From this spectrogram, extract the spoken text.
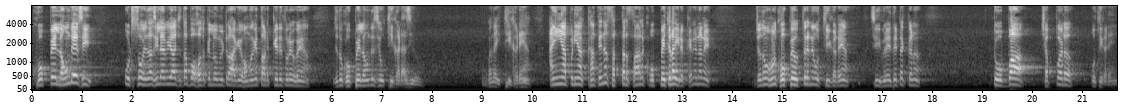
ਖੋਪੇ ਲਾਉਂਦੇ ਸੀ, ਉੱਠ ਸੋਚਦਾ ਸੀ, ਲੈ ਵੀ ਅੱਜ ਤਾਂ ਬਹੁਤ ਕਿਲੋਮੀਟਰ ਆ ਗਏ ਹੋਵਾਂਗੇ, ਤੜਕੇ ਦੇ ਤੁਰੇ ਹੋਏ ਆ। ਜਦੋਂ ਖੋਪੇ ਲਾਉਂਦੇ ਸੀ, ਉੱਥੇ ਹੀ ਖੜਾ ਸੀ ਉਹ। ਉਹ ਕਹਿੰਦਾ, ਇੱਥੇ ਹੀ ਖੜੇ ਆ। ਐਂ ਆਪਣੀਆਂ ਅੱਖਾਂ ਤੇ ਨਾ 70 ਸਾਲ ਖੋਪੇ ਚੜਾਈ ਰੱਖੇ ਨੇ ਇਹਨਾਂ ਨੇ। ਜਦੋਂ ਹੁਣ ਖੋਪੇ ਉਤਰੇ ਨੇ, ਉੱਥੇ ਹੀ ਖੜੇ ਆ। ਸੀਵਰੇਜ ਦੇ ਢੱਕਣ, ਟੋਬਾ, ਛੱਪੜ, ਉੱਥੇ ਖੜੇ ਆ।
